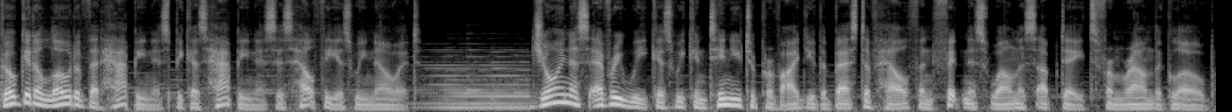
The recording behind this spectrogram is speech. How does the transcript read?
Go get a load of that happiness because happiness is healthy as we know it. Join us every week as we continue to provide you the best of health and fitness wellness updates from around the globe.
